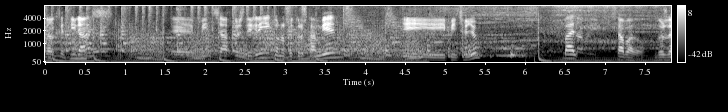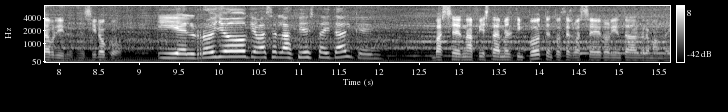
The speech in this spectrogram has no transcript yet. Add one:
de Algeciras, eh, pincha First Degree con nosotros también y pincho yo. Vale. Sábado. 2 de abril en Siroco. Y el rollo que va a ser la fiesta y tal, que... Va a ser una fiesta de Melting Pot, entonces va a ser orientada al drum and bass.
